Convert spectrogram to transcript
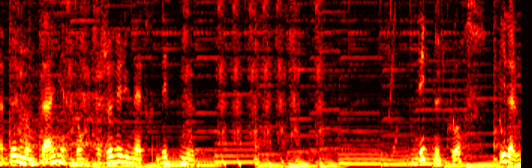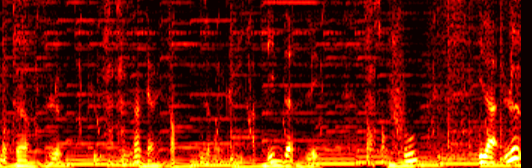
Un pneu de montagne, donc je vais lui mettre des pneus des pneus de course. Il a le moteur le plus intéressant. Nous avons la conduite rapide, les... ça on s'en fout. Il a le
